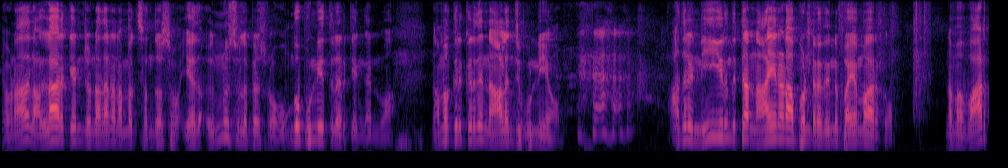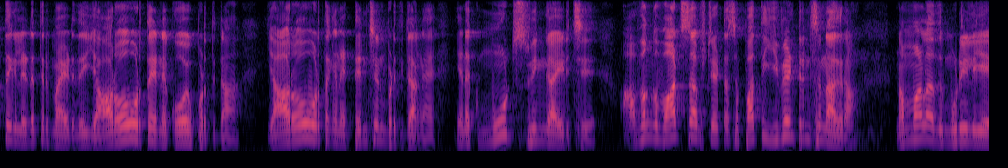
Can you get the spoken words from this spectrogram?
எவனாவது நல்லா இருக்கேன்னு சொன்னா தானே நமக்கு சந்தோஷம் ஏதோ இன்னும் சில பேர் சொல்லுவாங்க உங்கள் புண்ணியத்தில் இருக்கேங்கன்னுவான் நமக்கு இருக்கிறது நாலஞ்சு புண்ணியம். அதில் நீ இருந்துட்டா நான் என்னடா பண்ணுறதுன்னு பயமாக இருக்கும். நம்ம வார்த்தைகள் எடுத்துட்டு ஆயிடுது? யாரோ ஒருத்தன் என்னை கோவப்படுத்திட்டான். யாரோ ஒருத்தங்க என்னை டென்ஷன் படுத்திட்டாங்க. எனக்கு மூட் ஸ்விங் ஆயிடுச்சு. அவங்க வாட்ஸ்அப் ஸ்டேட்டஸை பார்த்து இவன் டென்ஷன் ஆகுறான். நம்மளால அது முடியலையே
